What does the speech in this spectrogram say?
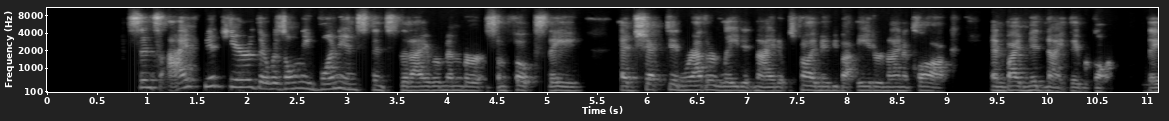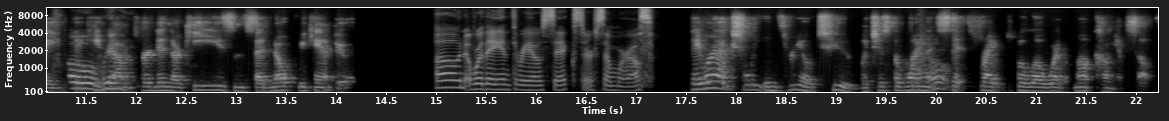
Since I've been here, there was only one instance that I remember some folks, they had checked in rather late at night. It was probably maybe about eight or nine o'clock. And by midnight, they were gone. They, they oh, came really? down and turned in their keys and said, nope, we can't do it. Oh, no. Were they in 306 or somewhere else? They were actually in 302, which is the one oh. that sits right below where the monk hung himself.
